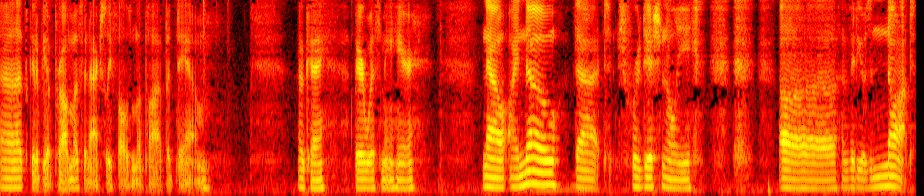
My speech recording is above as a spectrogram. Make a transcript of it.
Uh, that's gonna be a problem if it actually falls in the pot, but damn. Okay, bear with me here. Now, I know that traditionally uh, a video is not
